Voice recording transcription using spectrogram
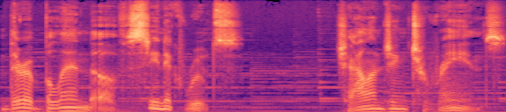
They're a blend of scenic routes, challenging terrains,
